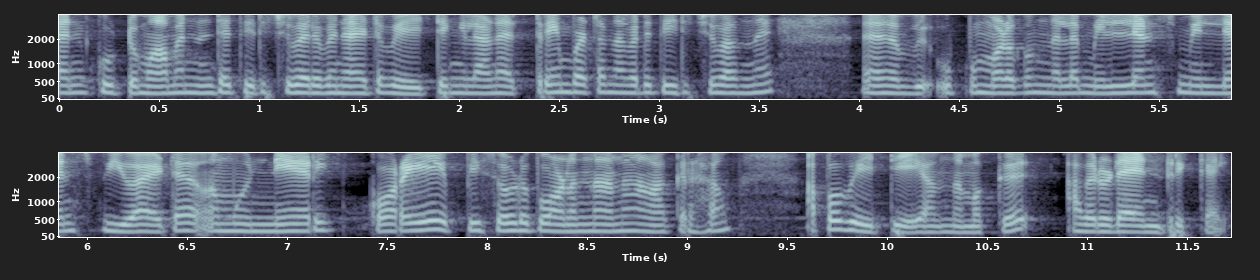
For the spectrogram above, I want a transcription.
ആൻഡ് കുട്ടുമാമന്റെ തിരിച്ചുവരവിനായിട്ട് വെയിറ്റിങ്ങിലാണ്. എത്രയും പെട്ടെന്ന് അവർ തിരിച്ചു വന്ന് ഉപ്പുമുളകും നല്ല മില്യൺസ് മില്യൺസ് വ്യൂ ആയിട്ട് മുന്നേറി കുറേ എപ്പിസോഡ് പോകണമെന്നാണ് ആഗ്രഹം. അപ്പോൾ വെയിറ്റ് ചെയ്യാം നമുക്ക് അവരുടെ എൻട്രിക്കായി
